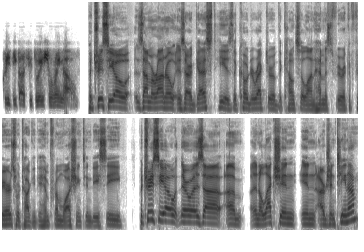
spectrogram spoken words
critical situation right now. Patricio Zamorano is our guest. He is the co director of the Council on Hemispheric Affairs. We're talking to him from Washington, D.C. Patricio, there was uh, um, an election in Argentina.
